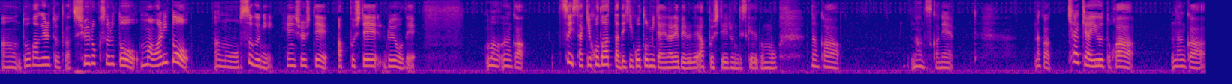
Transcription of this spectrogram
あ動画上げるというか収録すると、まあ、割とあの、すぐに編集してアップしてるようで。まあなんかつい先ほどあった出来事みたいなレベルでアップしているんですけれどもなんかなんですかねなんかキャーキャー言うとかなんか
